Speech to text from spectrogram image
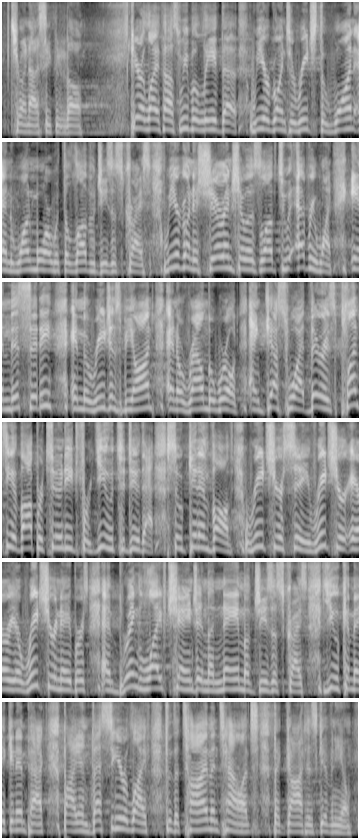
It's really not a secret at all. Here at Lifehouse, we believe that we are going to reach the one and one more with the love of Jesus Christ. We are going to share and show his love to everyone in this city, in the regions beyond, and around the world. And guess what? There is plenty of opportunity for you to do that. So get involved. Reach your city, reach your area, reach your neighbors, and bring life change in the name of Jesus Christ. You can make an impact by investing your life through the time and talents that God has given you.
